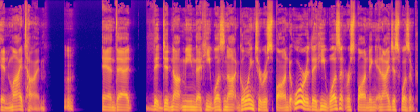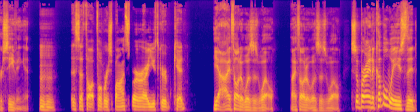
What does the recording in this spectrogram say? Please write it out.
in my time. Hmm. And that that did not mean that he was not going to respond or that he wasn't responding and I just wasn't perceiving it. Mm-hmm. It's a thoughtful response for a youth group kid. Yeah, I thought it was as well. I thought it was as well. So, Brian, a couple ways that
